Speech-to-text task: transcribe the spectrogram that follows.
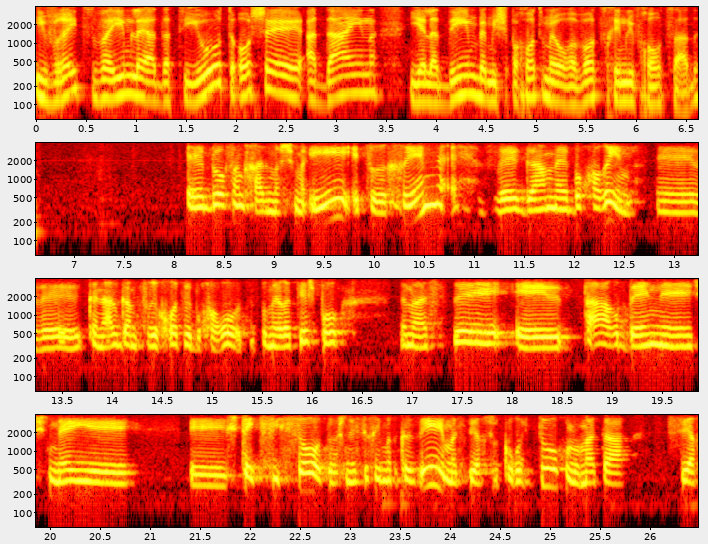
עיוורי צבעים לעדתיות, או שעדיין ילדים במשפחות מעורבות צריכים לבחור צד? אה, באופן חד משמעי צריכים וגם אה, בוחרים, אה, וכנ"ל גם צריכות ובוחרות. זאת אומרת, יש פה למעשה פער בין שני, שתי תפיסות או שני שיחים מרכזיים, השיח של כור היתוך לעומת השיח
